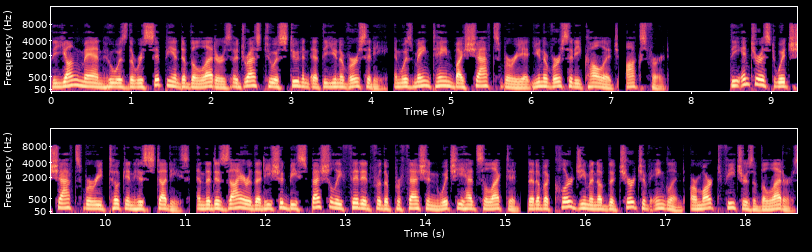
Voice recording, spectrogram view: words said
the young man who was the recipient of the letters addressed to a student at the university, and was maintained by Shaftesbury at University College, Oxford. The interest which Shaftesbury took in his studies, and the desire that he should be specially fitted for the profession which he had selected, that of a clergyman of the Church of England, are marked features of the letters.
